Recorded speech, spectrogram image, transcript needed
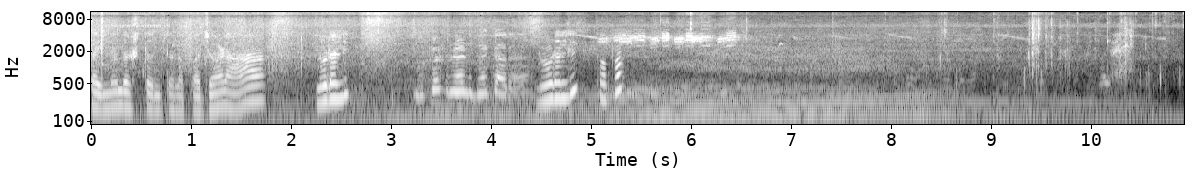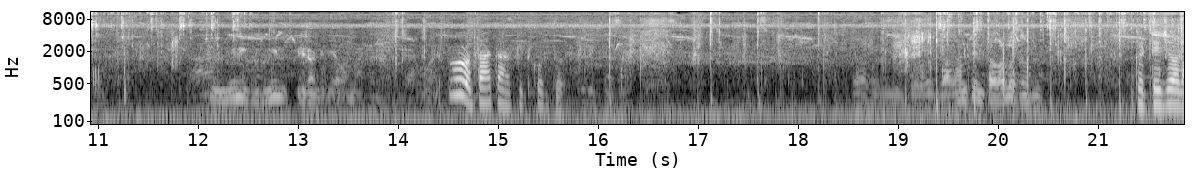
ತಾತ ಇನ್ನೊಂದಷ್ಟು ಅಂತಲ್ಲಪ್ಪ ಜೋಳ? ನೋಡಲ್ಲಿ? ನೋಡಲ್ಲಿ, ಪಾಪ? ಹ್ಞೂ ತಾತ ಕಿತ್ಕೊಡ್ತು. ಗಟ್ಟಿ ಜೋಳ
